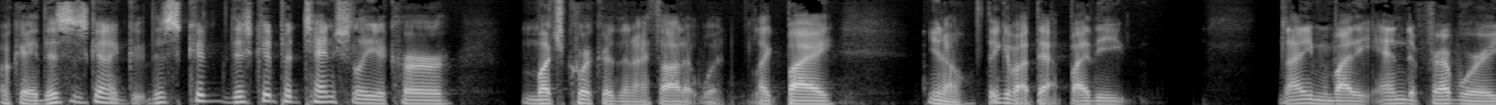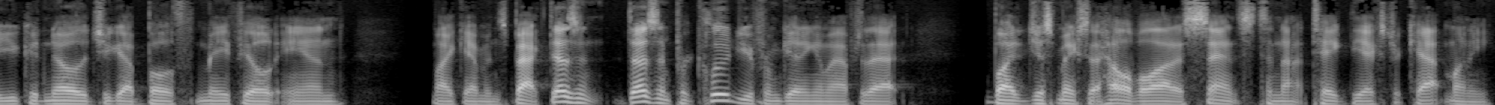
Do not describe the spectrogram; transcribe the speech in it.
okay, this is to, this could, this could potentially occur much quicker than I thought it would. Like by, you know, think about that. By the, not even by the end of February, you could know that you got both Mayfield and Mike Evans back. Doesn't, doesn't preclude you from getting him after that, but it just makes a hell of a lot of sense to not take the extra cap money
